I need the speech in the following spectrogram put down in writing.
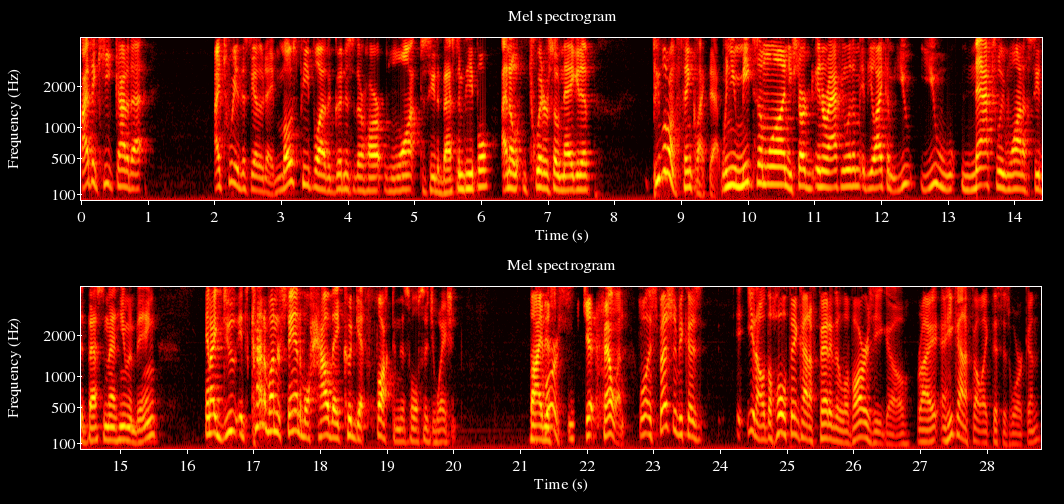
I think he kind of that. I tweeted this the other day. Most people, out of the goodness of their heart, want to see the best in people. I know Twitter's so negative. People don't think like that. When you meet someone, you start interacting with them. If you like them, you you naturally want to see the best in that human being. And I do. It's kind of understandable how they could get fucked in this whole situation by this legit felon. Well, especially because you know the whole thing kind of fed into LaVar's ego, right? And he kind of felt like this is working.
